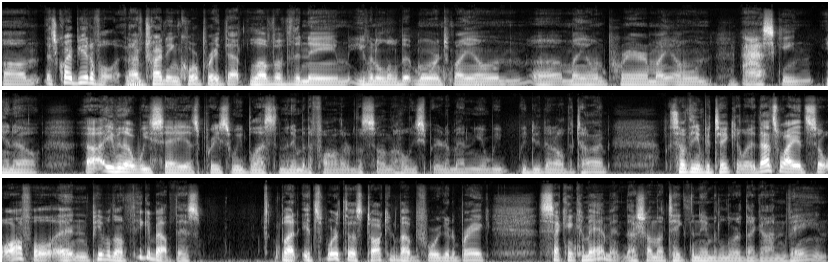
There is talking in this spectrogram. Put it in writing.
Um, it's quite beautiful, and I've tried to incorporate that love of the name even a little bit more into my own, uh, my own prayer, my own asking. You know, uh, even though we say as priests we blessed in the name of the Father, the Son, the Holy Spirit, Amen. You know, we we do that all the time. But something in particular. That's why it's so awful, and people don't think about this. But it's worth us talking about before we go to break. Second commandment: Thou shalt not take the name of the Lord thy God in vain.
